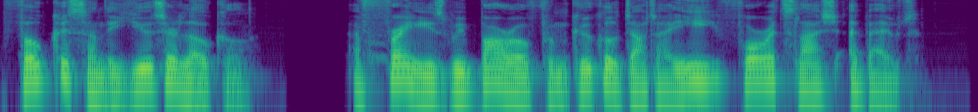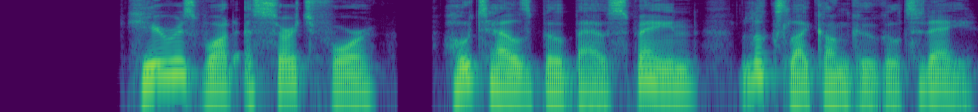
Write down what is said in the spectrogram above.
Focus on the User Local a phrase we borrow from google.ie forward slash about. Here is what a search for Hotels Bilbao Spain looks like on Google today.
